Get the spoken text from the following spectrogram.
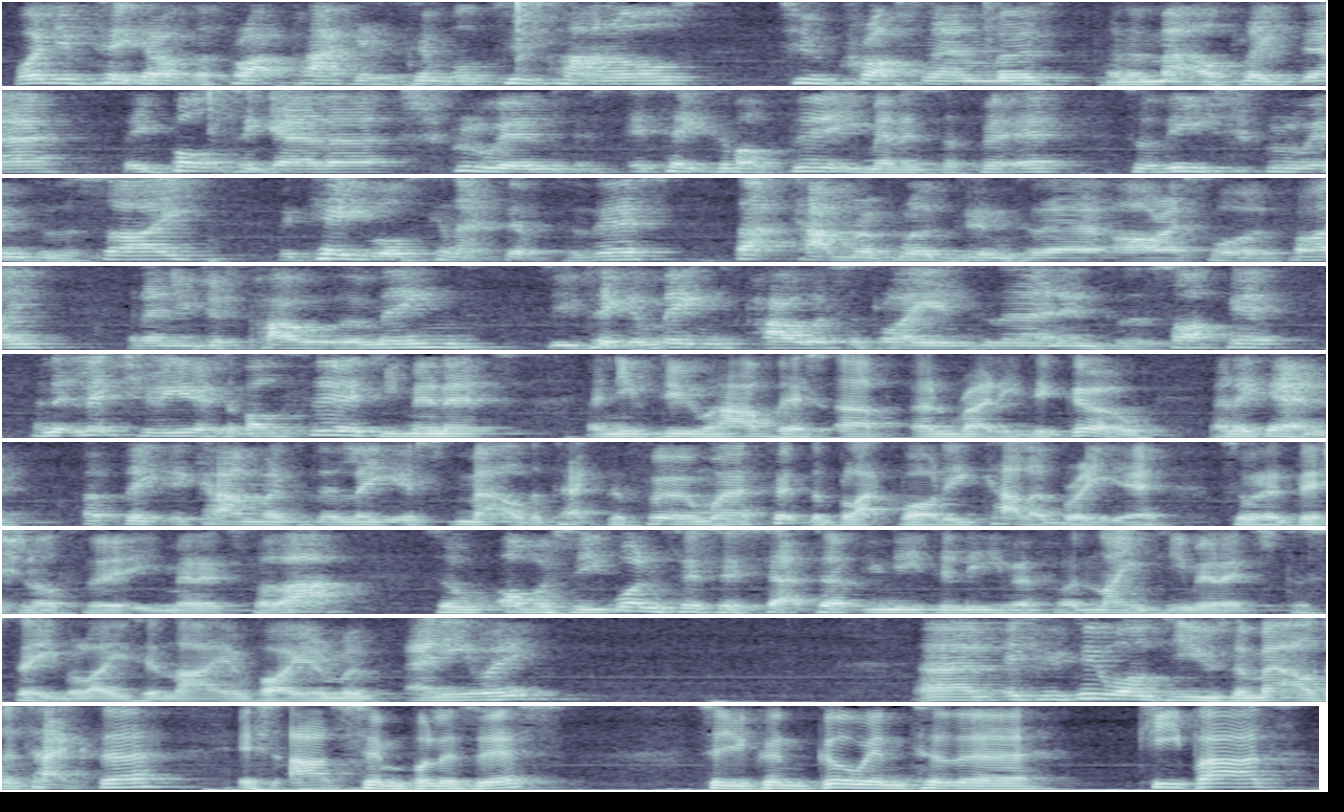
When you've taken out the flat pack, it's a simple two panels, two cross members, and a metal plate there. They bolt together, screw in. It takes about 30 minutes to fit it. So these screw into the side. The cables connect up to this. That camera plugs into their RS405, and then you just power the mains. So you take a mains power supply into there and into the socket, and it literally is about 30 minutes, and you do have this up and ready to go. And again, update the camera to the latest metal detector firmware, fit the black body, calibrate it, so an additional 30 minutes for that. So obviously once this is set up, you need to leave it for 90 minutes to stabilize in that environment anyway. Um, if you do want to use the metal detector, it's as simple as this. So you can go into the keypad.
